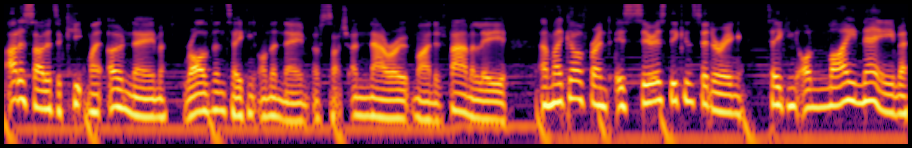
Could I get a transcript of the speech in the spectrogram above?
I decided to keep my own name rather than taking on the name of such a narrow minded family, and my girlfriend is seriously considering taking on my name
